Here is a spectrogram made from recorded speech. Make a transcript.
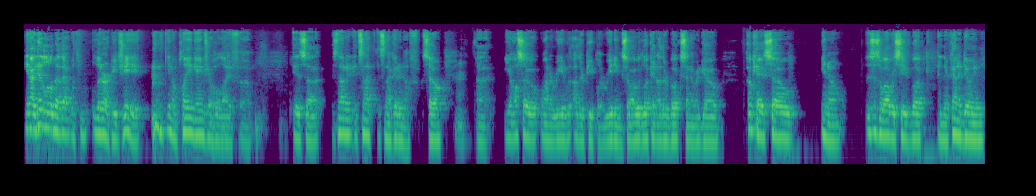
you know, I did a little bit of that with lit RPG. you know, playing games your whole life uh, is uh, it's not it's not it's not good enough. So mm. uh, you also want to read what other people are reading. So I would look at other books and I would go, okay, so you know, this is a well received book, and they're kind of doing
